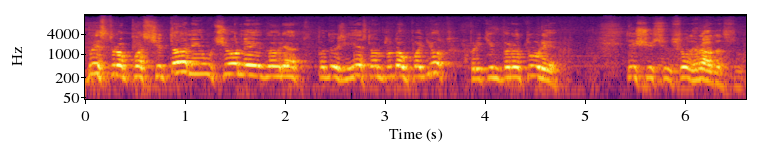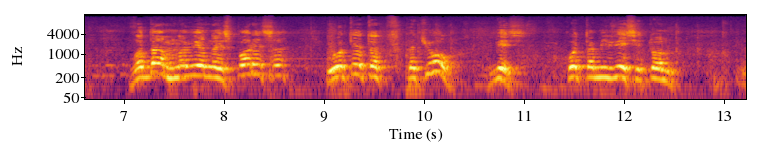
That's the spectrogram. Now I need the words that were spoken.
Быстро посчитали ученые, говорят, подожди, если он туда упадет при температуре 1700 градусов, вода мгновенно испарится, и вот этот котел весь, хоть там и весит он э,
